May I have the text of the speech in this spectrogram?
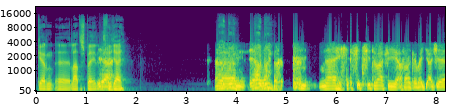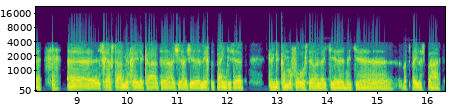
kern eh, laten spelen? Wat vind jij? Ehm, ja, lastig. nee, sit- situatie afhankelijk. Weet je, als je eh, scherp staat met gele kaarten, als je, als je lichte pijntjes hebt. Kijk, dan kan ik me voorstellen dat je, dat je wat spelers spaart.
